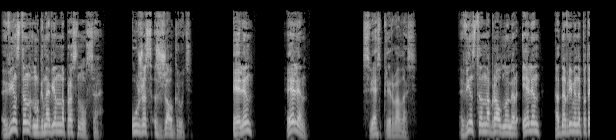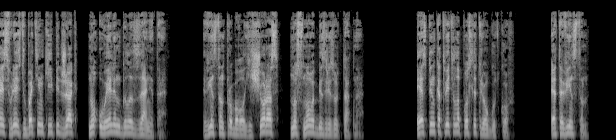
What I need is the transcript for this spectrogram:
Винстон мгновенно проснулся. Ужас сжал грудь. Элен? Эллен?» Связь прервалась. Винстон набрал номер Эллен, одновременно пытаясь влезть в ботинки и пиджак, но у Эллен было занято. Винстон пробовал еще раз, но снова безрезультатно. Эспинг ответила после трех гудков. «Это Винстон.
